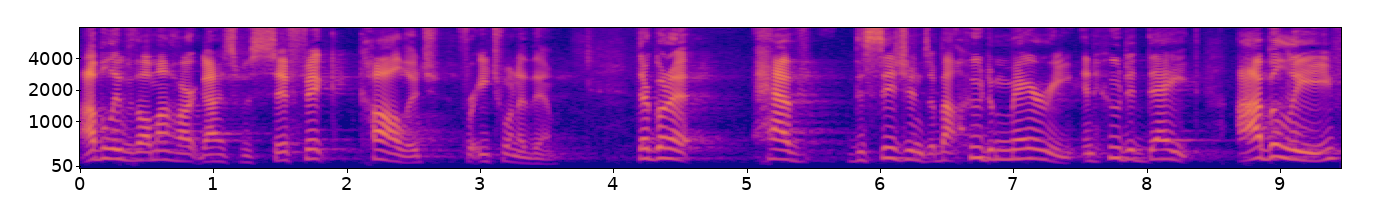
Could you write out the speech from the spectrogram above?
I believe with all my heart, God has specific college for each one of them. They're going to have decisions about who to marry and who to date. I believe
